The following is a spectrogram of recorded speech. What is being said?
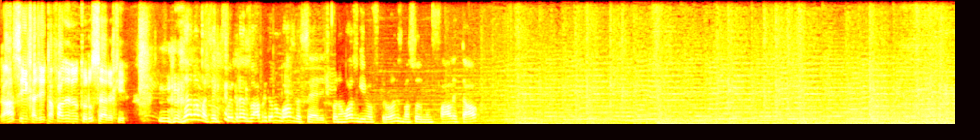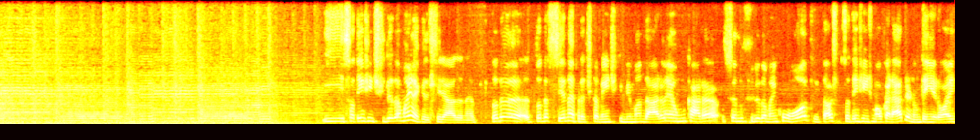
Ah, sim, que a gente tá fazendo tudo sério aqui. Não, não, mas é que foi pra zoar porque eu não gosto da série. Tipo, eu não gosto de Game of Thrones, mas todo mundo fala e tal. E só tem gente filha da mãe naquele seriado, né? Porque toda, toda cena, praticamente, que me mandaram é um cara sendo filho da mãe com o outro e tal. Tipo, só tem gente mau caráter, não tem herói.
